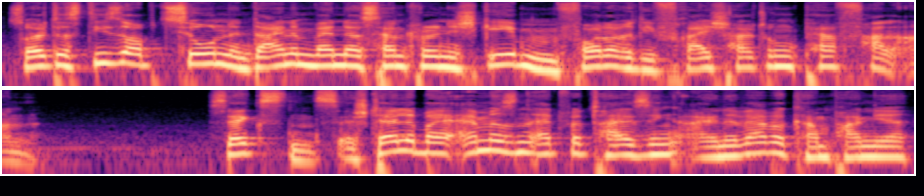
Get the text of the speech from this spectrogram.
Sollte es diese Option in deinem Vendor Central nicht geben, fordere die Freischaltung per Fall an. Sechstens, erstelle bei Amazon Advertising eine Werbekampagne.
